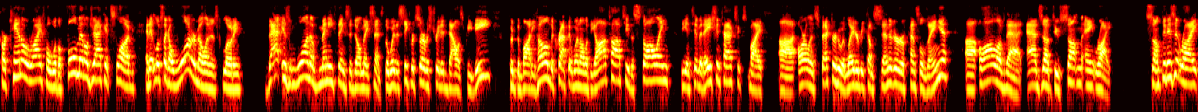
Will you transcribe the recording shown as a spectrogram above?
Carcano rifle with a full metal jacket slug and it looks like a watermelon is exploding. That is one of many things that don't make sense. The way the Secret Service treated Dallas PD, took the body home, the crap that went on with the autopsy, the stalling, the intimidation tactics by uh, Arlen Specter, who would later become senator of Pennsylvania. Uh, all of that adds up to something ain't right. Something isn't right,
